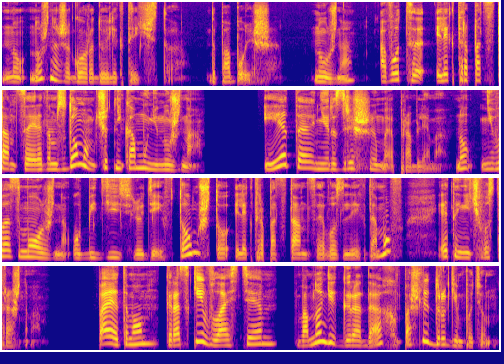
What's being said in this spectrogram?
Ну, нужно же городу электричество да побольше. Нужно. А вот электроподстанция рядом с домом что-то никому не нужна. И это неразрешимая проблема. Ну, невозможно убедить людей в том, что электроподстанция возле их домов — это ничего страшного. Поэтому городские власти во многих городах пошли другим путем.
